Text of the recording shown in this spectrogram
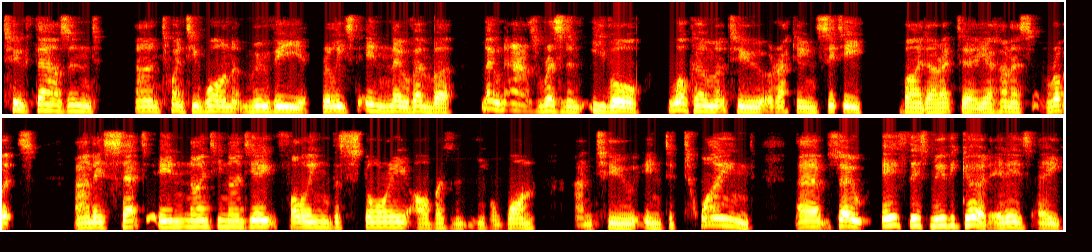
2021 movie released in November known as Resident Evil Welcome to Raccoon City by director Johannes Roberts and is set in 1998 following the story of Resident Evil 1 and 2 intertwined um, so, is this movie good? It is a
